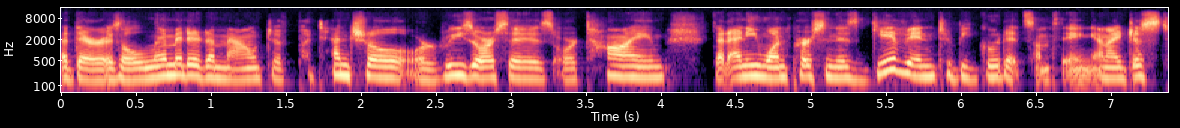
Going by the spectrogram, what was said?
that there is a limited amount of potential or resources or time that any one person is given to be good at something and i just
